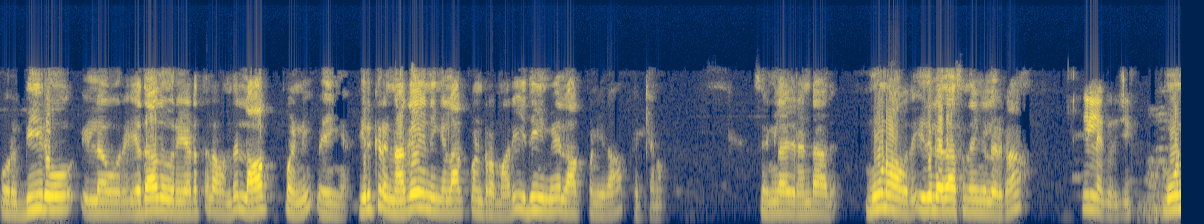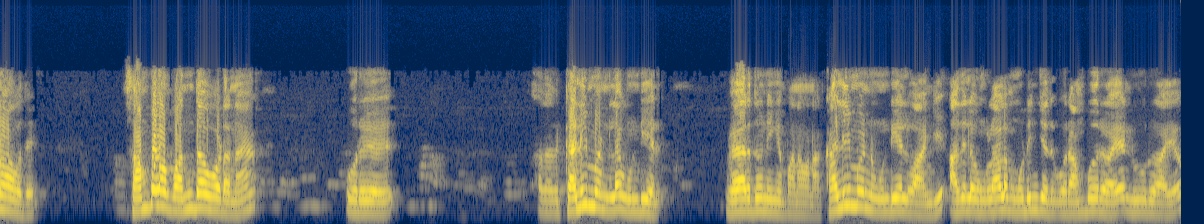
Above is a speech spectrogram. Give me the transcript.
ஒரு பீரோ இல்ல ஒரு ஏதாவது ஒரு இடத்துல வந்து லாக் பண்ணி வைங்க. இருக்கிற நகையை நீங்க லாக் பண்ற மாதிரி இதையுமே லாக் பண்ணி தான் வைக்கணும். சரிங்களா? இது ரெண்டாவது. மூணாவது இதுல ஏதாவது சந்தேகங்கள் இருக்கா? இல்ல குருஜி. மூணாவது சம்பளம் வந்த உடனே ஒரு அதாவது களிமண்ல உண்டியல். வேற எதுவும் நீங்க பண்ண வேணாம். களிமண் உண்டியல் வாங்கி அதுல உங்களால முடிஞ்சது ஒரு ஐம்பது ரூபாயோ நூறு ரூபாயோ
